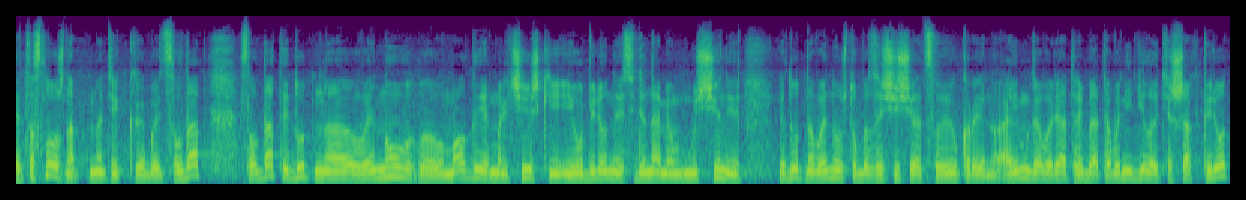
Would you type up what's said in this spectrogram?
Это сложно, понимаете, как бы солдат, солдаты идут на войну, э, молодые мальчишки и убеленные сединами мужчины идут на войну, чтобы защищать свою Украину. А им говорят, ребята, вы не делаете шаг вперед,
